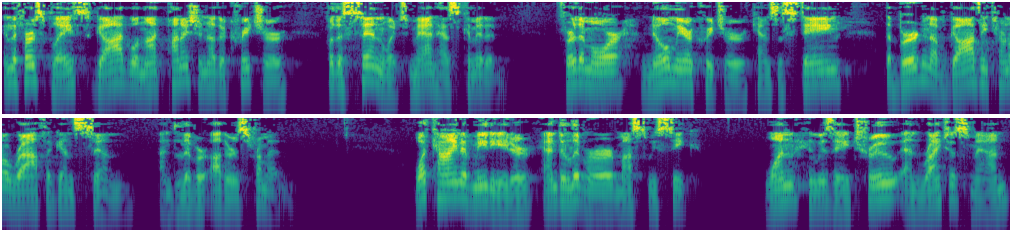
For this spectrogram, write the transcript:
In the first place, God will not punish another creature for the sin which man has committed. Furthermore, no mere creature can sustain the burden of God's eternal wrath against sin and deliver others from it. What kind of mediator and deliverer must we seek? One who is a true and righteous man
